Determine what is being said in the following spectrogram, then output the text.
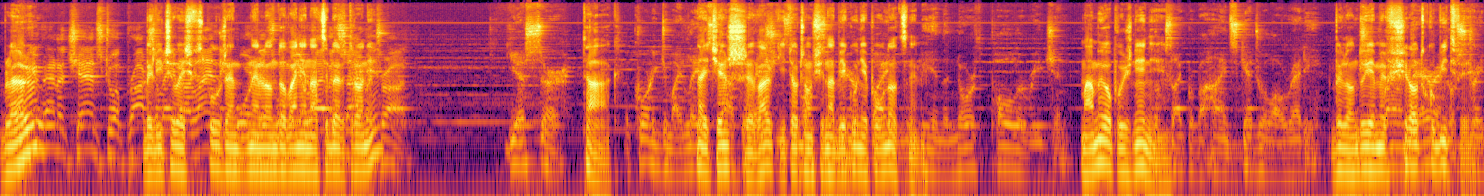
Blur? Wyliczyłeś współrzędne lądowania na Cybertronie? Tak. Najcięższe walki toczą się na biegunie północnym. Mamy opóźnienie. Wylądujemy w środku bitwy.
